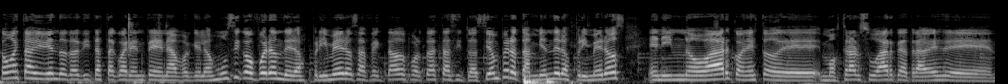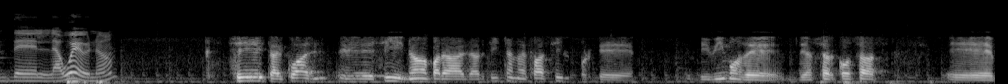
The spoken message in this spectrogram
¿Cómo estás viviendo, Tatita, esta cuarentena? Porque los músicos fueron de los primeros afectados por toda esta situación, pero también de los primeros en innovar con esto de mostrar su arte a través de, de la web, ¿no? Sí, tal cual. Eh, sí, no, para el artista no es fácil porque vivimos de, de hacer cosas, eh,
